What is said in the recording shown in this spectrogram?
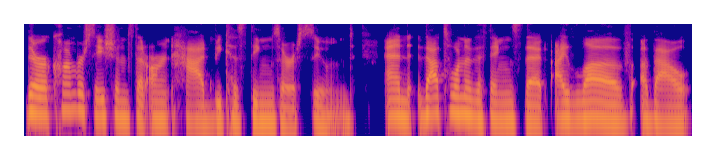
there are conversations that aren't had because things are assumed. And that's one of the things that I love about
